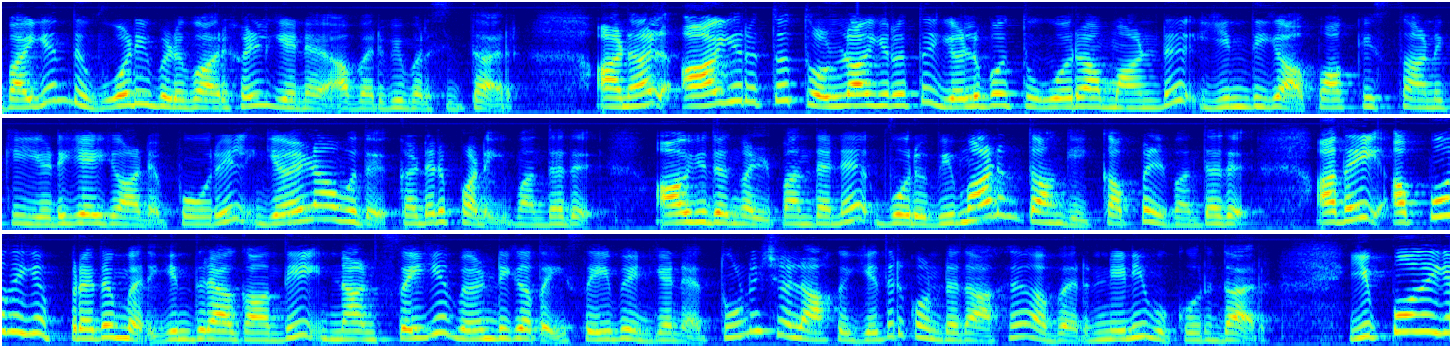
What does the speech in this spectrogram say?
பயந்து ஓடிவிடுவார்கள் என அவர் விமர்சித்தார். ஆனால் ஆயிரத்து தொள்ளாயிரத்து எழுபத்தி ஓராம் ஆண்டு இந்தியா பாகிஸ்தானுக்கு இடையேயான போரில் ஏழாவது கடற்படை வந்தது. ஆயுதங்கள் வந்தன ஒரு விமானம் தாங்கி கப்பல் வந்தது. அதை அப்போதைய பிரதமர் இந்திரா காந்தி நான் செய்ய வேண்டியதை செய்வேன் என துணிச்சலாக எதிர்கொண்டதாக அவர் நினைவு கூர்ந்தார். இப்போதைய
